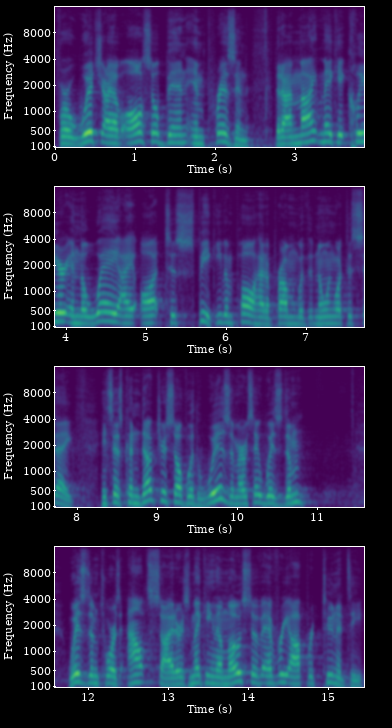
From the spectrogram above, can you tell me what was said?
for which I have also been imprisoned, that I might make it clear in the way I ought to speak. Even Paul had a problem with knowing what to say. He says, Conduct yourself with wisdom. Everybody say wisdom wisdom towards outsiders, making the most of every opportunity.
